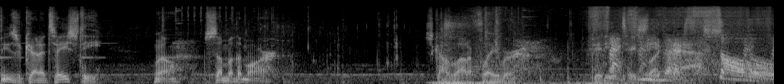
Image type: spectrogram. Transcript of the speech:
These are kind of tasty. Well, some of them are. It's got a lot of flavor. Pity it tastes like ass. soul!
